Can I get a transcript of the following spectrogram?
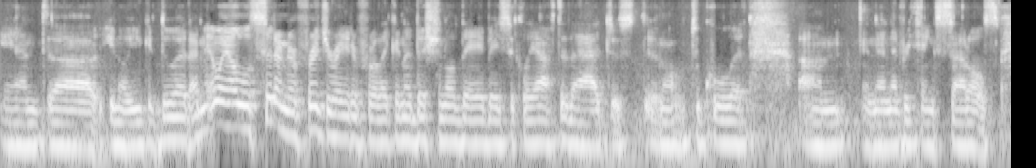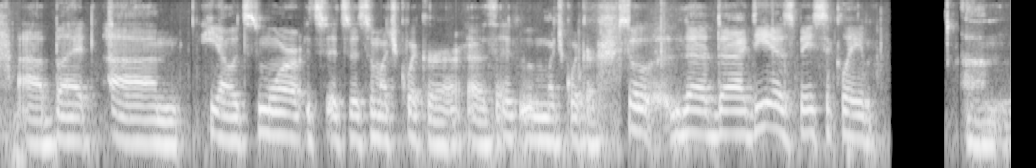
and uh, you know you could do it. I mean, well, we'll sit in the refrigerator for like an additional day, basically after that, just you know to cool it, um, and then everything settles. Uh, but um, you know, it's more, it's it's it's a much quicker, uh, much quicker. So the the idea is basically um,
